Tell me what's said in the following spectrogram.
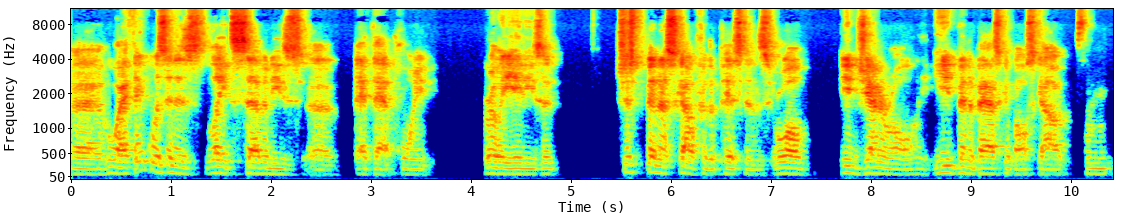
uh, who I think was in his late 70s uh, at that point, early 80s. Had just been a scout for the Pistons. Well, in general. He'd been a basketball scout from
